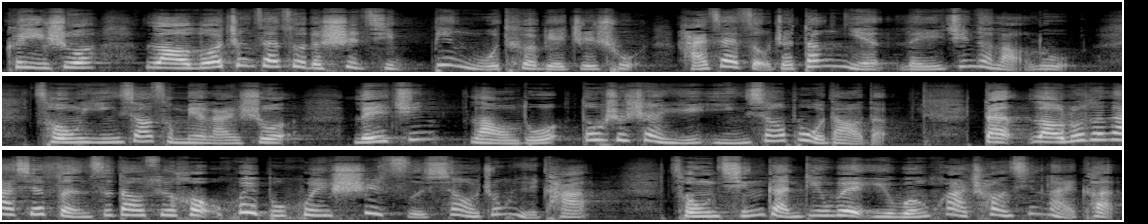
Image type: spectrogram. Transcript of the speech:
可以说，老罗正在做的事情并无特别之处，还在走着当年雷军的老路。从营销层面来说，雷军、老罗都是善于营销布道的。但老罗的那些粉丝到最后会不会誓死效忠于他？从情感定位与文化创新来看，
